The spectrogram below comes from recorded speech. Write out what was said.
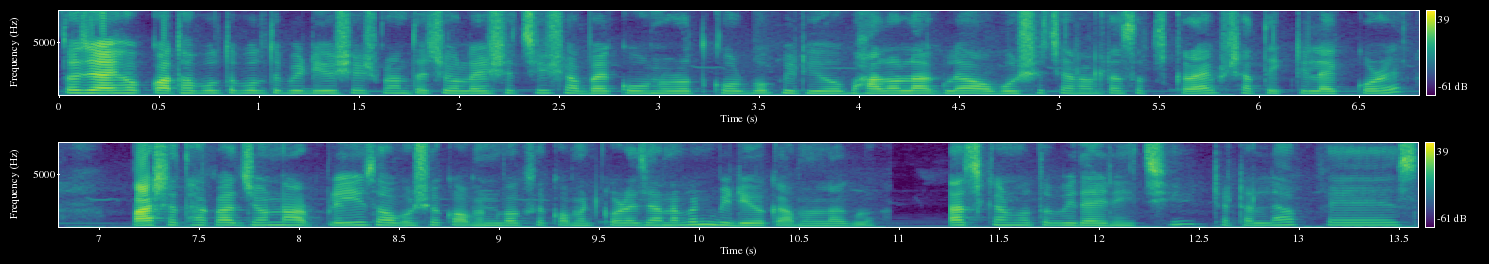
তো যাই হোক, কথা বলতে বলতে ভিডিও শেষ প্রান্তে চলে এসেছি। সবাইকে অনুরোধ করব ভিডিও ভালো লাগলে অবশ্যই চ্যানেলটা সাবস্ক্রাইব সাথে একটি লাইক করে পাশে থাকার জন্য, আর প্লিজ অবশ্যই কমেন্ট বক্সে কমেন্ট করে জানাবেন ভিডিও কেমন লাগল। আজকের মতো বিদায় নিচ্ছি। টাটা হাফেজ।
